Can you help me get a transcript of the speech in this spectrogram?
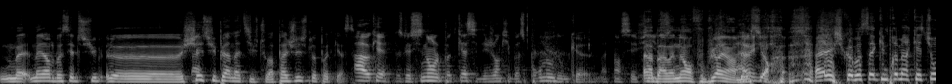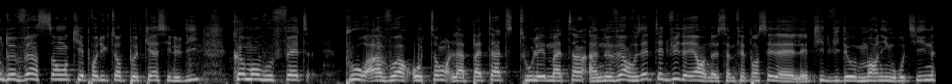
manière de bosser le chez Ouais. Supernatif, tu vois, pas juste le podcast. Ah ok, parce que sinon le podcast c'est des gens qui bossent pour nous, donc euh, maintenant c'est Ah bah maintenant on fout plus rien, Ah bien oui. sûr. Allez, je commence avec une première question de Vincent qui est producteur de podcast. Il nous dit comment vous faites pour avoir autant la patate tous les matins à 9h Vous avez peut-être vu d'ailleurs, ça me fait penser les, les petites vidéos morning routine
